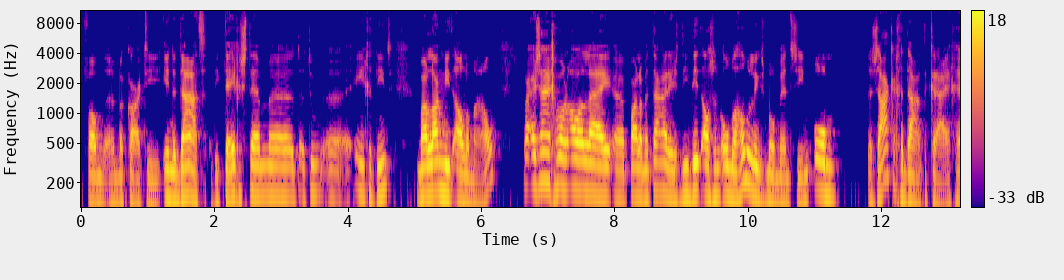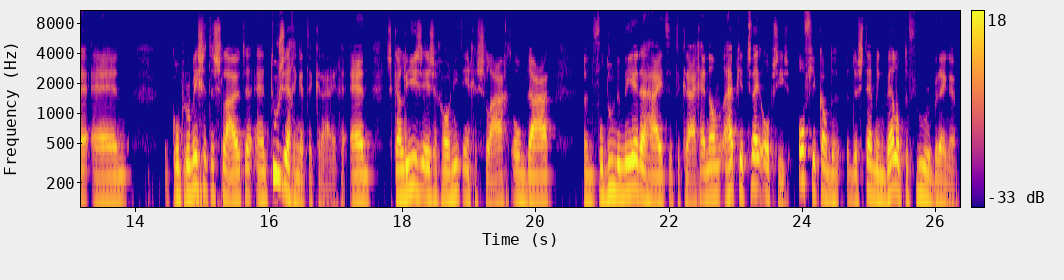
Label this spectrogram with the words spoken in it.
van uh, McCarthy inderdaad die tegenstem uh, toen ingediend, maar lang niet allemaal. Maar er zijn gewoon allerlei parlementariërs die dit als een onderhandelingsmoment zien om zaken gedaan te krijgen en compromissen te sluiten en toezeggingen te krijgen. En Scalise is er gewoon niet in geslaagd om daar een voldoende meerderheid te krijgen. En dan heb je twee opties. Of je kan de, de stemming wel op de vloer brengen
